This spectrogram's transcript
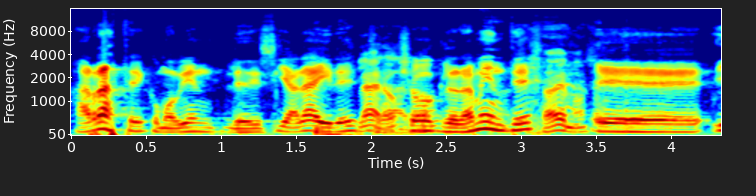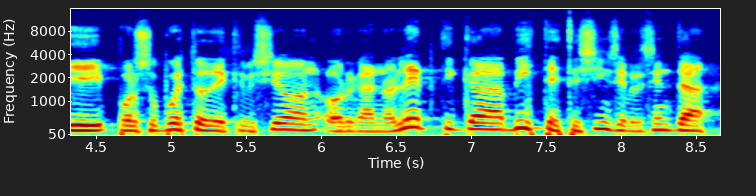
arrastre, como bien les decía al aire, Claro. yo claramente. Sabemos. Eh, y por supuesto, descripción organoléptica. Viste, este gin se presenta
